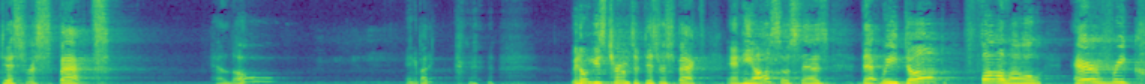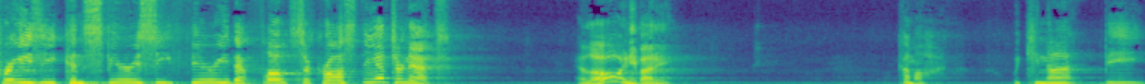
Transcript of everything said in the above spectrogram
disrespect. Hello? Anybody? we don't use terms of disrespect. And he also says that we don't follow every crazy conspiracy theory that floats across the internet. Hello, anybody? Come on. We cannot be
